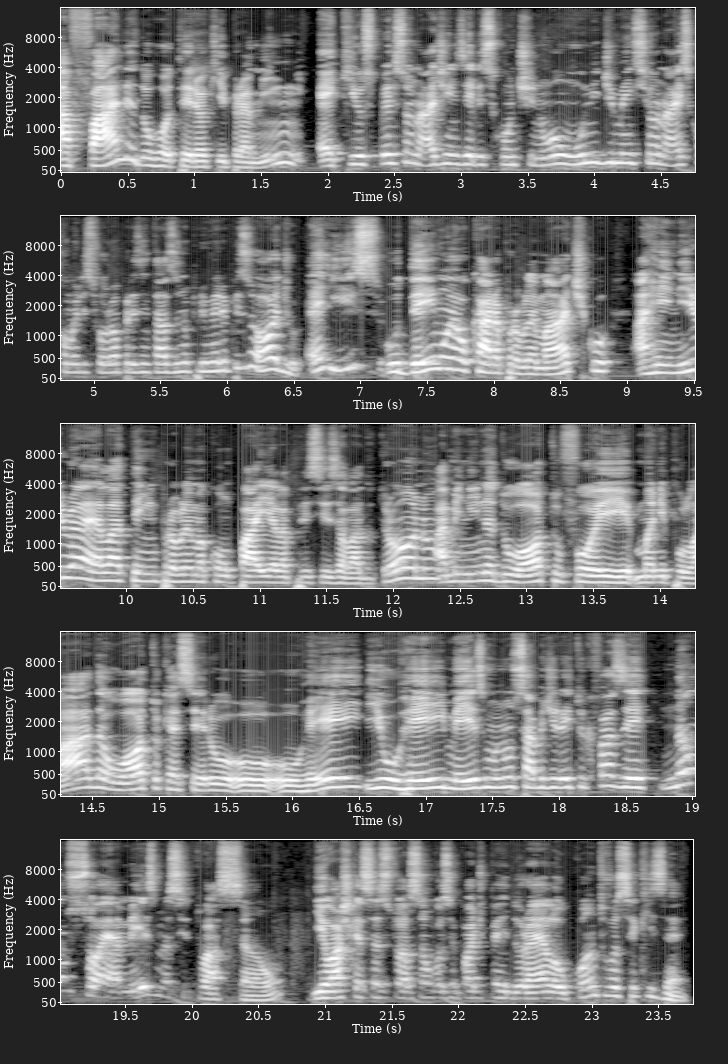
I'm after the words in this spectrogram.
A falha do roteiro aqui para mim é que os personagens eles continuam unidimensionais como eles foram apresentados no primeiro episódio. É isso. O Damon é o cara problemático, a Rhaenyra ela tem um problema com o pai e ela precisa lá do trono, a menina do Otto foi manipulada, o Otto quer ser o, o, o rei e o rei mesmo não sabe direito o que fazer. Não só é a mesma situação, e eu acho que essa situação você pode perdurar ela o quanto você quiser.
